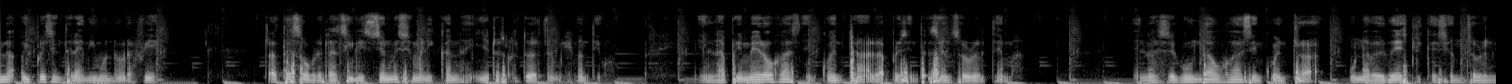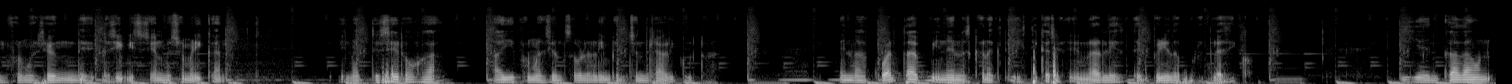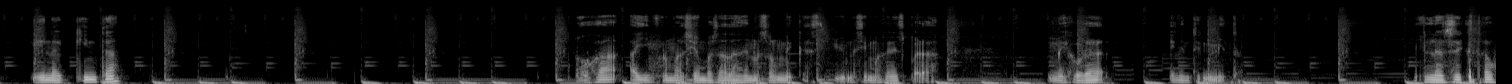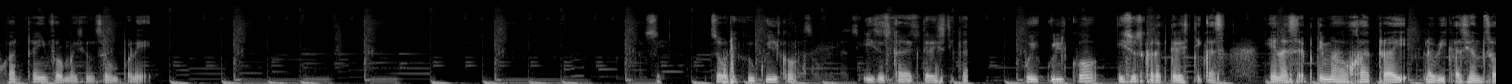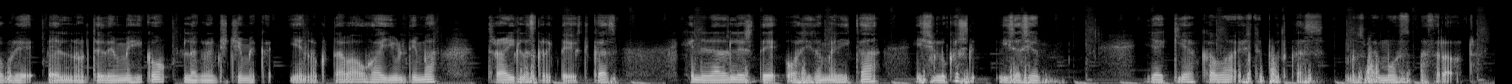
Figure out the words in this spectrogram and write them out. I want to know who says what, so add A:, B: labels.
A: Hola, hoy presentaré mi monografía. Trata sobre la civilización mesoamericana y otras culturas del México antiguo. En la primera hoja se encuentra la presentación sobre el tema. En la segunda hoja se encuentra una breve explicación sobre la información de la civilización mesoamericana. En la tercera hoja hay información sobre la invención de la agricultura. En la cuarta vienen las características generales del periodo preclásico y en cada un, y en la quinta hoja hay información basada en los olmecas y unas imágenes para mejorar el entendimiento. En la sexta hoja trae información sobre sobre y sus características. Cuicuilco y sus características y en la séptima hoja trae la ubicación sobre el norte de México, la Gran Chichimeca, y en la octava hoja y última trae las características generales de Oasis América y su localización. Y aquí acaba este podcast. Nos vemos hasta la otra.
